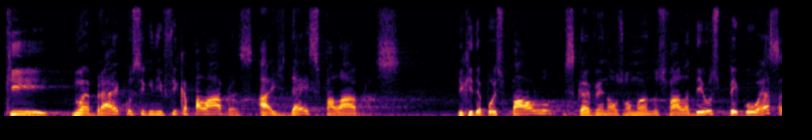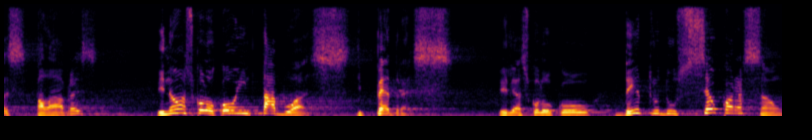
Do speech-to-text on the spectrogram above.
que no hebraico significa palavras, as dez palavras. E que depois Paulo, escrevendo aos Romanos, fala: Deus pegou essas palavras e não as colocou em tábuas de pedras, ele as colocou dentro do seu coração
